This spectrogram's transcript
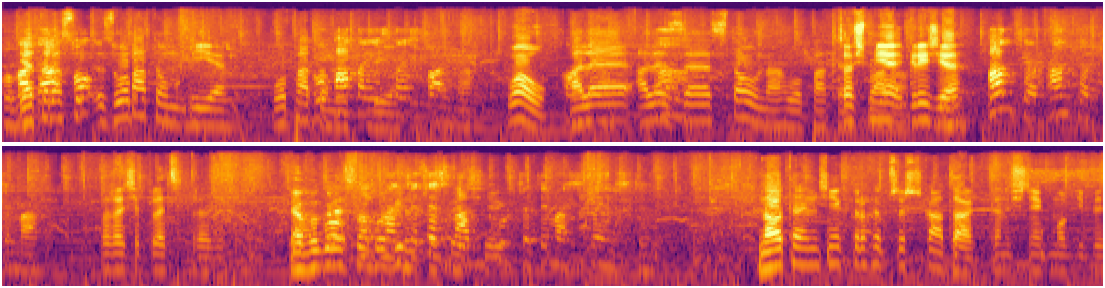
Uwaga, Ja teraz o, z łopatą biję. Łopatą łopata jest też fajna. Wow, Ale, ale ze stołna łopatę. ktoś słaba. mnie gryzie. Hunter, Hunter ty ma. Uważajcie plecy teraz. Ja w ogóle Bo słabo Hitman widzę cię przez też ten wali, śnieg. kurczę, ty masz szczęście. No ten śnieg trochę przeszkadza. Tak, ten śnieg mogliby...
